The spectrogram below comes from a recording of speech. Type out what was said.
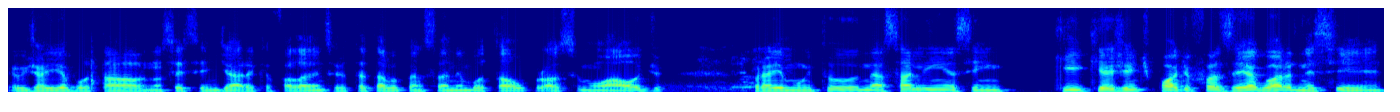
eu já ia botar, não sei se a Indiara quer falar antes, eu até estava pensando em botar o próximo áudio para ir muito nessa linha, assim, que que a gente pode fazer agora nesse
